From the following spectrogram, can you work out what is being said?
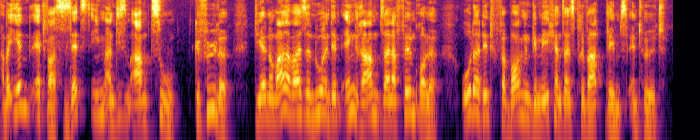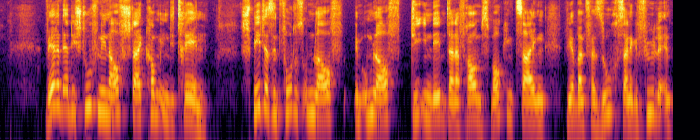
Aber irgendetwas setzt ihm an diesem Abend zu. Gefühle, die er normalerweise nur in dem engen Rahmen seiner Filmrolle oder den verborgenen Gemächern seines Privatlebens enthüllt. Während er die Stufen hinaufsteigt, kommen ihm die Tränen. Später sind Fotos Umlauf, im Umlauf, die ihn neben seiner Frau im Smoking zeigen, wie er beim Versuch, seine Gefühle im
